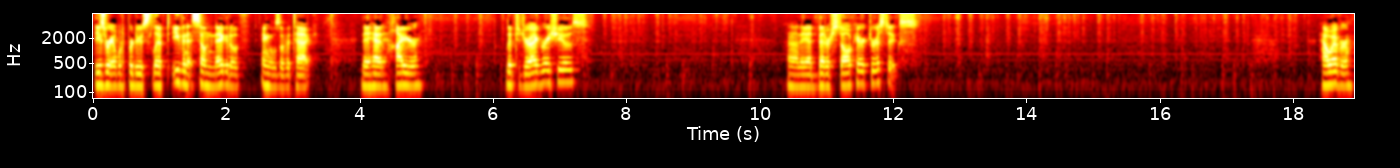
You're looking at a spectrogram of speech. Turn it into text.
These were able to produce lift even at some negative angles of attack. They had higher lift to drag ratios. Uh, they had better stall characteristics. However,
